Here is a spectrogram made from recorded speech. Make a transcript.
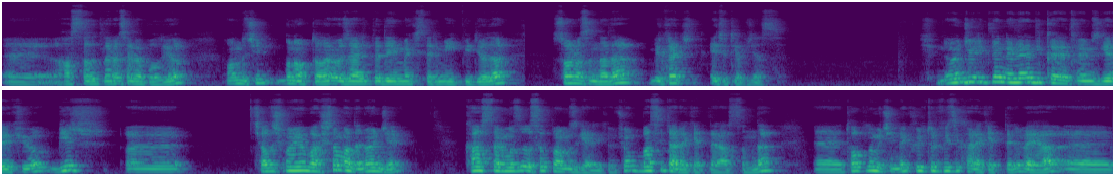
e, hastalıklara sebep oluyor. Onun için bu noktalara özellikle değinmek isterim ilk videoda. Sonrasında da birkaç etüt yapacağız. Şimdi öncelikle nelere dikkat etmemiz gerekiyor? Bir, e, çalışmaya başlamadan önce kaslarımızı ısıtmamız gerekiyor. Çok basit hareketler aslında. E, toplum içinde kültür fizik hareketleri veya e,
